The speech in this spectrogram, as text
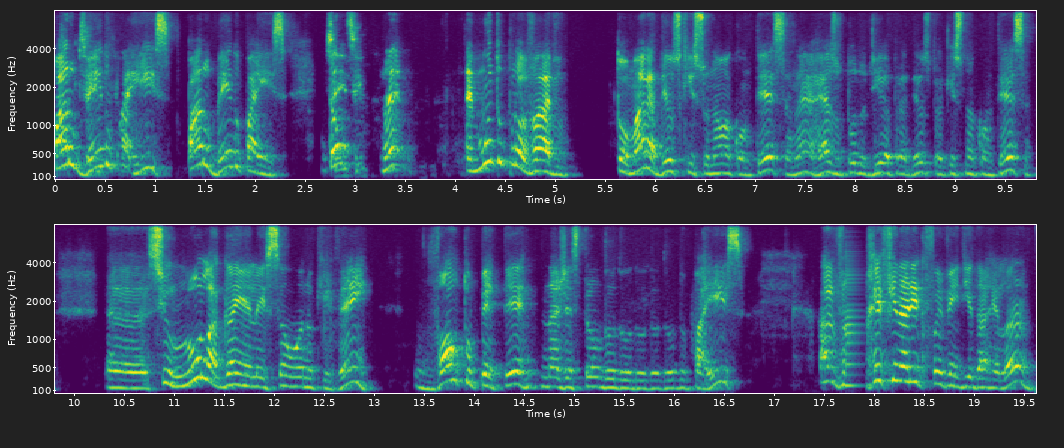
para o sim. bem do país, para o bem do país. Então, sim, sim. Né, é muito provável, tomar a Deus que isso não aconteça, né, rezo todo dia para Deus para que isso não aconteça, uh, se o Lula ganha a eleição ano que vem, volta o PT na gestão do, do, do, do, do país, a refinaria que foi vendida à Relan,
